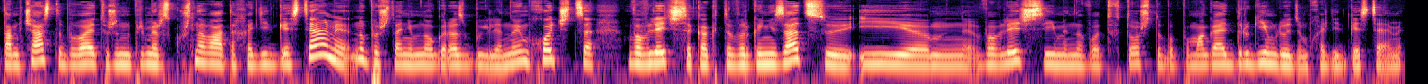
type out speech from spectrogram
там часто бывает уже, например, скучновато ходить гостями, ну, потому что они много раз были, но им хочется вовлечься как-то в организацию и вовлечься именно вот в то, чтобы помогать другим людям ходить гостями.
